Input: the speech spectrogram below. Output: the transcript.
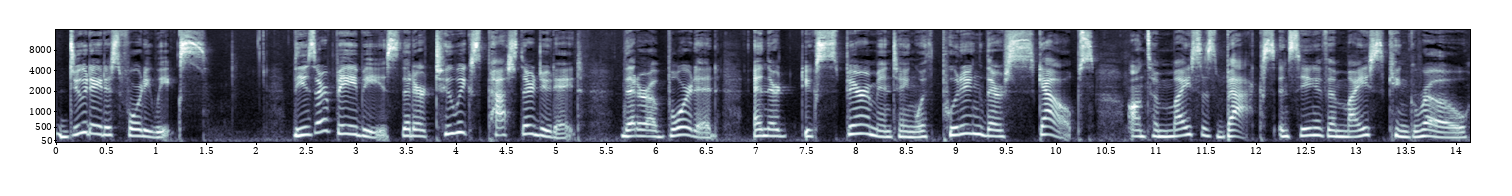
due date is 40 weeks these are babies that are 2 weeks past their due date that are aborted and they're experimenting with putting their scalps onto mice's backs and seeing if the mice can grow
